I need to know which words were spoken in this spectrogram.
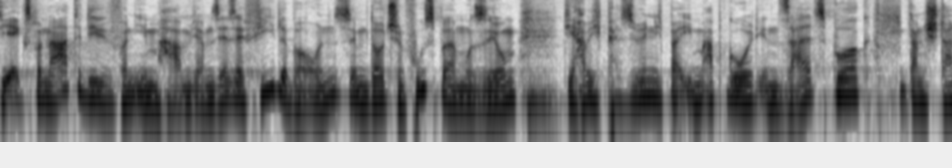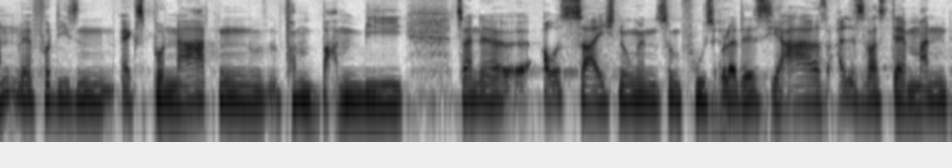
die Exponate, die wir von ihm haben, wir haben sehr, sehr viele bei uns im Deutschen Fußballmuseum, die habe ich persönlich bei ihm abgeholt in Salzburg. Dann standen wir vor diesen Exponaten vom Bambi, seine Auszeichnungen zum Fußballer des Jahres, alles, was der Mann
